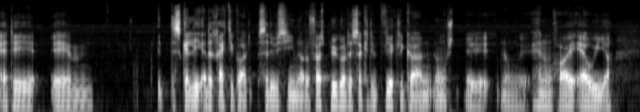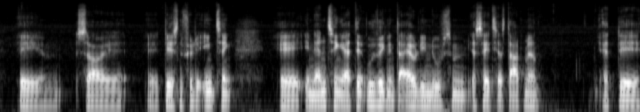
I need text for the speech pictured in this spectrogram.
at det, øh, det skalerer det rigtig godt. Så det vil sige, når du først bygger det, så kan det virkelig gøre nogle, øh, nogle, øh, have nogle høje ROI'er. Øh, så øh, øh det er selvfølgelig en ting. Øh, en anden ting er, at den udvikling, der er jo lige nu, som jeg sagde til at starte med, at øh,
